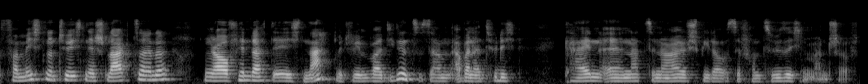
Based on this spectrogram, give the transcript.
vermischt natürlich in der Schlagzeile. Und daraufhin dachte ich, na, mit wem war die denn zusammen? Aber natürlich kein äh, Nationalspieler aus der französischen Mannschaft.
